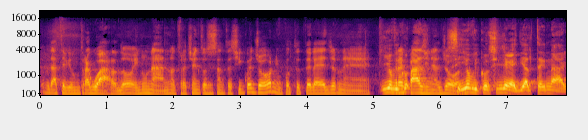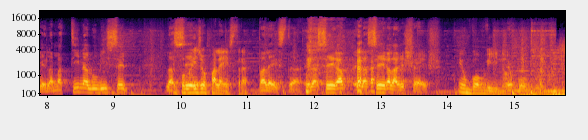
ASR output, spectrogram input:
Datevi un traguardo in un anno, 365 giorni, potete leggerne Io tre co- pagine al giorno. Sì, io vi consiglierei di alternare la mattina l'Ulisse, la il sera pomeriggio palestra palestra e la sera, e la, sera la recherche. e un buon vino. È un buon vino.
